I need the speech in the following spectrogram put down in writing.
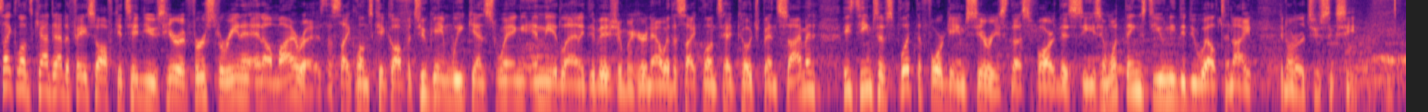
Cyclones countdown to face-off continues here at First Arena in Elmira as the Cyclones kick off a two-game weekend swing in the Atlantic Division. We're here now with the Cyclones head coach Ben Simon. These teams have split the four-game series thus far this season. What things do you need to do well tonight in order to succeed?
